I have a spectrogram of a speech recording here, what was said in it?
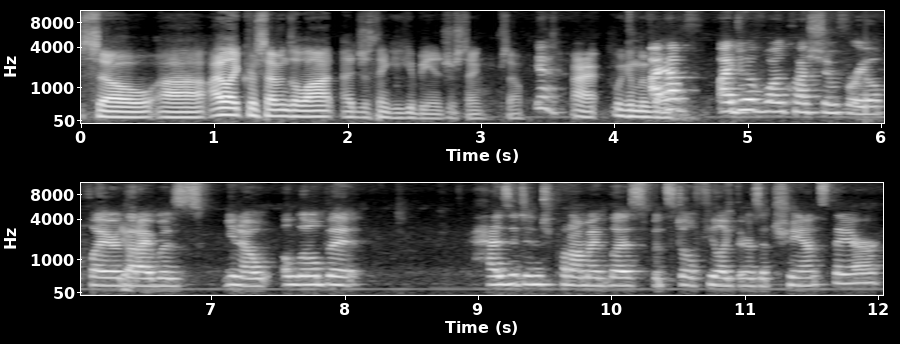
So uh, I like Chris Evans a lot. I just think he could be interesting. So Yeah. All right, we can move I on. have I do have one question for you, a player Yeah. that I was, you know, a little bit hesitant to put on my list, but still feel like there's a chance there.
